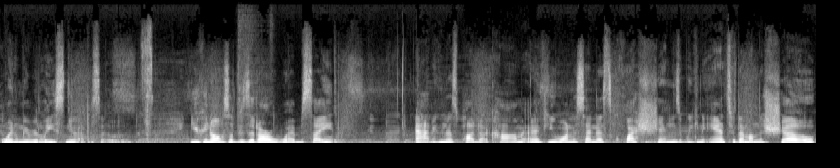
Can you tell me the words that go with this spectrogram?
when we release new episodes. You can also visit our website at whoknowspod.com. And if you want to send us questions, we can answer them on the show.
